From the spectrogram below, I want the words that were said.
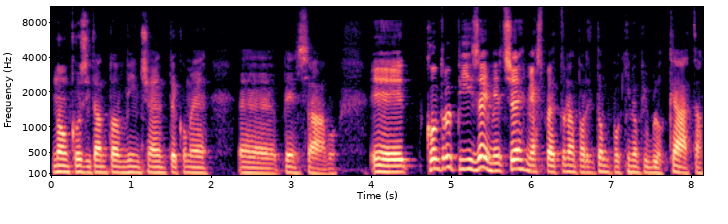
non così tanto avvincente come eh, pensavo. E contro il Pisa invece mi aspetto una partita un pochino più bloccata.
